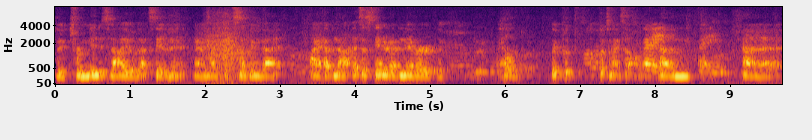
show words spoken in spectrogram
the tremendous value of that statement, and like, it's something that I have not. That's a standard I've never like held, like, put put to myself. Right. Um, Right. uh,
